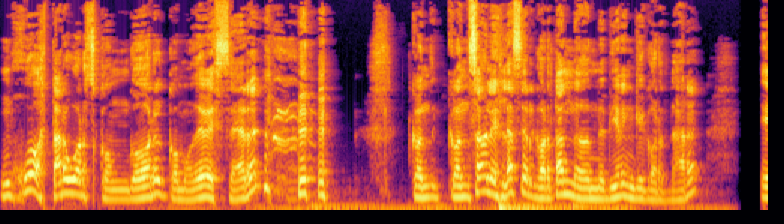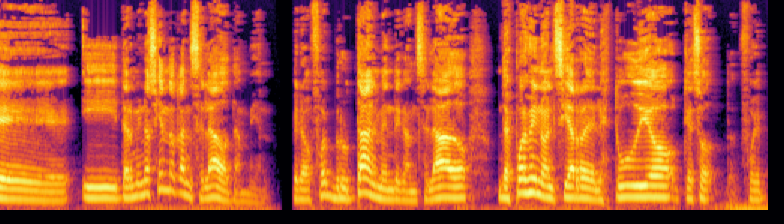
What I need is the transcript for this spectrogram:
un juego Star Wars con gore como debe ser. con, con sables láser cortando donde tienen que cortar. Eh, y terminó siendo cancelado también. Pero fue brutalmente cancelado. Después vino el cierre del estudio, que eso fue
